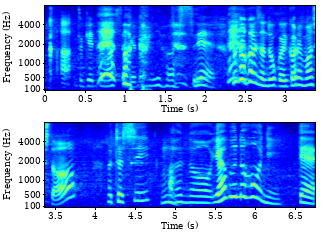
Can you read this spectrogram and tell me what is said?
うカーッと蹴ってましたけど。ね。小高さんどっか行かれました？私、あの藪の方に行って、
